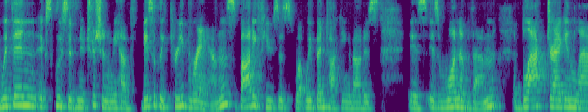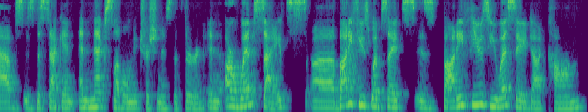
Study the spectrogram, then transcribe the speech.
within exclusive nutrition we have basically three brands. Body fuse is what we've been talking about is is is one of them. Black Dragon Labs is the second, and Next Level Nutrition is the third. And our websites, uh, Body Fuse websites is bodyfuseusa.com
